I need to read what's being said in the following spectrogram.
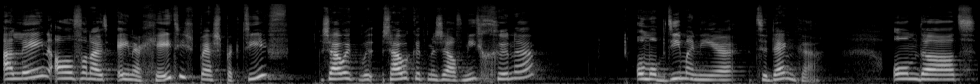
Alleen al vanuit energetisch perspectief zou ik, zou ik het mezelf niet gunnen om op die manier te denken. Omdat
